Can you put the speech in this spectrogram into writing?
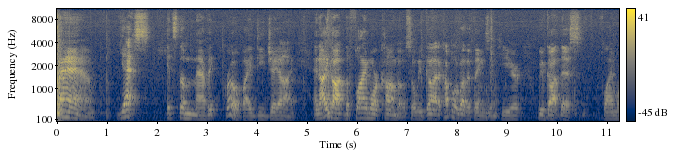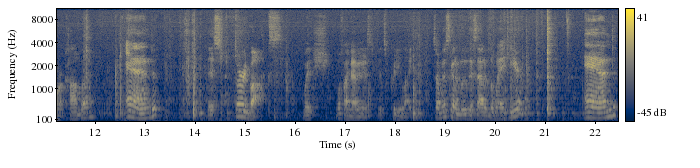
Bam! Yes, it's the Mavic Pro by DJI. And I got the Fly More combo. So we've got a couple of other things in here. We've got this Fly More combo and this third box, which we'll find out it is. It's pretty light. So I'm just going to move this out of the way here and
